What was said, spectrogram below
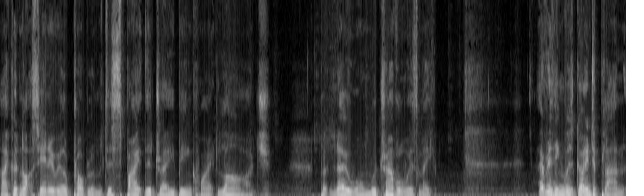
I could not see any real problems despite the dray being quite large. But no one would travel with me. Everything was going to plan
